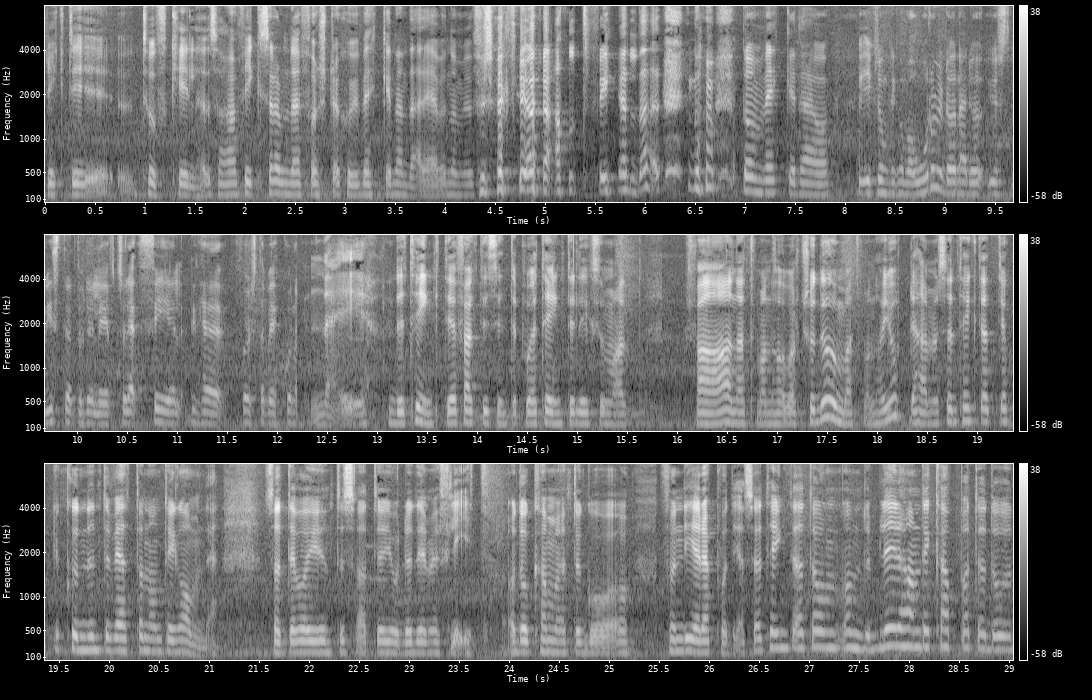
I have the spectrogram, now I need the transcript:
riktigt tuff kille så han fixade de där första sju veckorna där även om jag försökte göra allt fel där de, de veckorna. Och... Gick du omkring och var orolig då när du just visste att du hade levt sådär fel de här första veckorna? Nej, det tänkte jag faktiskt inte på. Jag tänkte liksom att fan att man har varit så dum att man har gjort det här men sen tänkte jag att jag, jag, kunde inte veta någonting om det. Så att det var ju inte så att jag gjorde det med flit och då kan man inte gå och fundera på det. Så jag tänkte att om, om det blir handikappat, ja, då,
